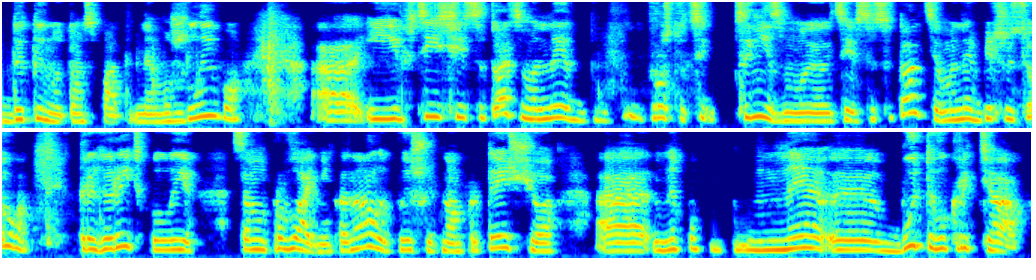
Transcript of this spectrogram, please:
дитину там спати неможливо. Е, і в цій ситуації мене просто ці, цинізм е, цієї ситуації мене більше всього тригерить, коли саме провладні канали пишуть нам про те, що не, не е, будьте в укриттях.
